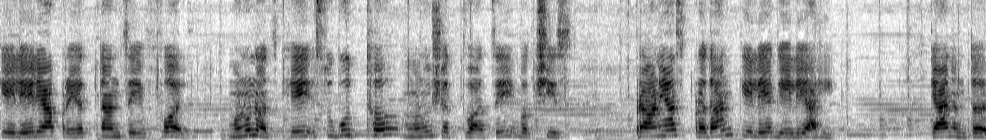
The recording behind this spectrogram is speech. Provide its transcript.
केलेल्या प्रयत्नांचे फल म्हणूनच हे सुबुद्ध मनुष्यत्वाचे बक्षीस प्राण्यास प्रदान केले गेले आहे. त्यानंतर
